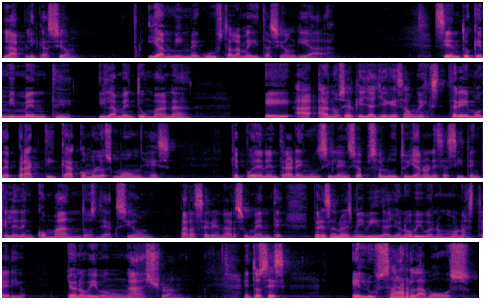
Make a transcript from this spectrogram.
la aplicación. Y a mí me gusta la meditación guiada. Siento que mi mente y la mente humana, eh, a, a no ser que ya llegues a un extremo de práctica como los monjes, que pueden entrar en un silencio absoluto y ya no necesiten que le den comandos de acción para serenar su mente, pero esa no es mi vida, yo no vivo en un monasterio, yo no vivo en un ashram. Entonces, el usar la voz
